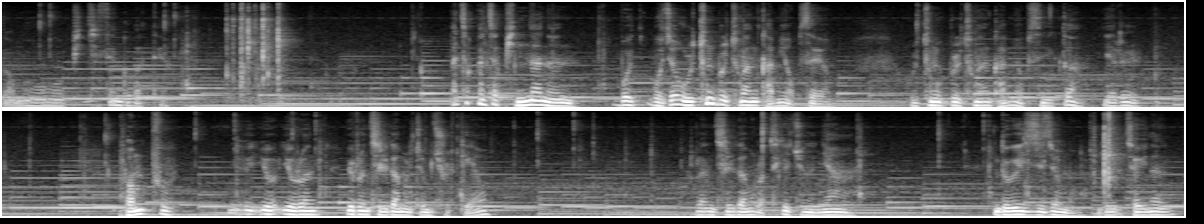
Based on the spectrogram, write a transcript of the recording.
너무 빛이 센 것 같아요. 반짝반짝 빛나는 뭐, 뭐죠? 울퉁불퉁한 감이 없어요. 울퉁불퉁한 감이 없으니까 얘를 bump 요, 요런 요런 질감을 좀 줄게요. 그런 질감을 어떻게 주느냐 노이즈죠 뭐 노- 저희는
